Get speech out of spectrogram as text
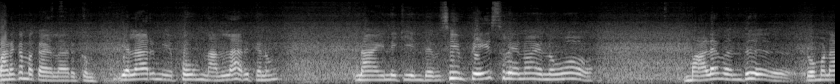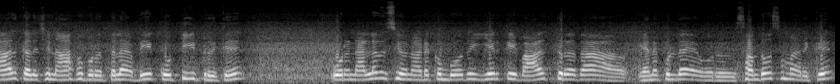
வணக்கம் அக்கா எல்லாருக்கும். எல்லாரும் எப்பவும் நல்லா இருக்கணும். நான் இன்னைக்கு இந்த விஷயம் பேசுகிறேனோ என்னவோ மழை வந்து ரொம்ப நாள் கழித்து நாகபுரத்தில் அப்படியே கொட்டிக்கிட்டு இருக்கு. ஒரு நல்ல விஷயம் நடக்கும்போது இயற்கை வாழ்த்துறதா எனக்குள்ள ஒரு சந்தோஷமாக இருக்குது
